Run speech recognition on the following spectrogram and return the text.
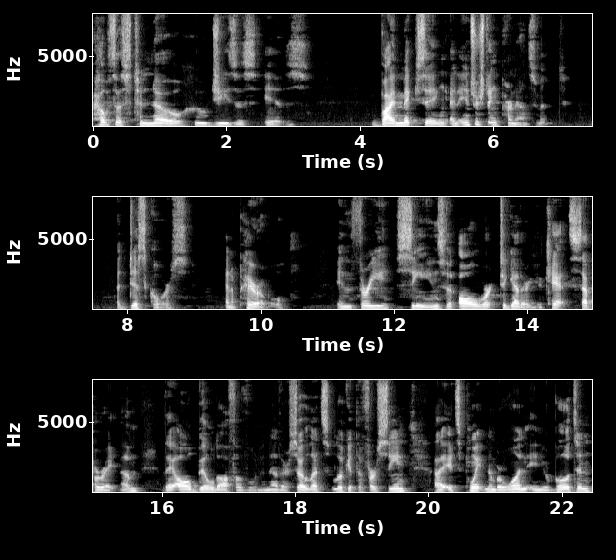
helps us to know who Jesus is by mixing an interesting pronouncement, a discourse, and a parable in three scenes that all work together. You can't separate them, they all build off of one another. So let's look at the first scene. Uh, it's point number one in your bulletin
